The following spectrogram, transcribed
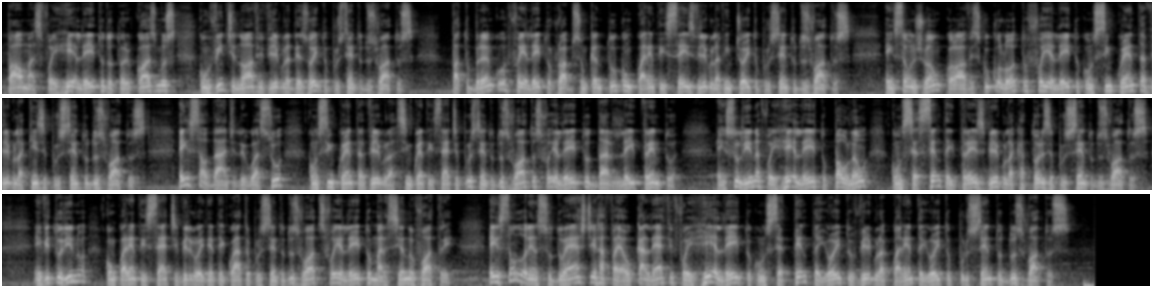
Palmas foi reeleito Dr. Cosmos com 29,18% dos votos. Pato Branco foi eleito Robson Cantu com 46,28% dos votos. Em São João, Clóvis Cucoloto foi eleito com 50,15% dos votos. Em Saudade do Iguaçu, com 50,57% dos votos, foi eleito Darley Trento. Em Sulina, foi reeleito Paulão com 63,14% dos votos. Em Vitorino, com 47,84% dos votos, foi eleito Marciano Votri. Em São Lourenço do Oeste, Rafael Calef foi reeleito com 78,48% dos votos.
